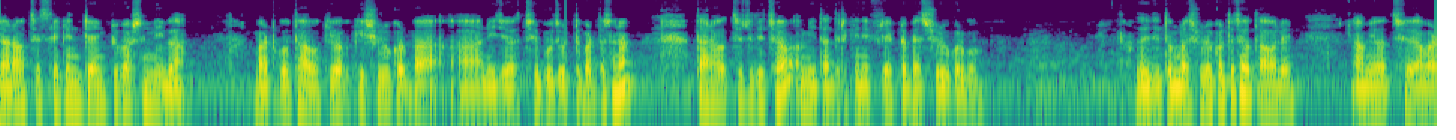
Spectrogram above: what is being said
যারা হচ্ছে সেকেন্ড টাইম প্রিপারেশন নিবা বাট কোথাও কীভাবে কি শুরু করবা নিজে হচ্ছে বুঝে উঠতে পারতেছো না? তারা হচ্ছে যদি চাও, আমি তাদেরকে নিয়ে ফ্রি একটা ব্যাচ শুরু করব। যদি তোমরা শুরু করতে চাও, তাহলে আমি হচ্ছে আমার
